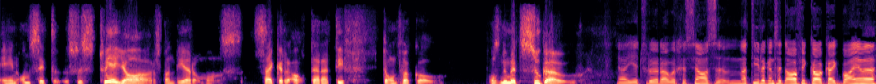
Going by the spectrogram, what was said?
en ons het soos 2 jaar spandeer om ons suiker alternatief te ontwikkel. Ons noem dit Sugo. Ja, jy het vroeër daaroor gesels. Natuurlik in Suid-Afrika kyk baie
